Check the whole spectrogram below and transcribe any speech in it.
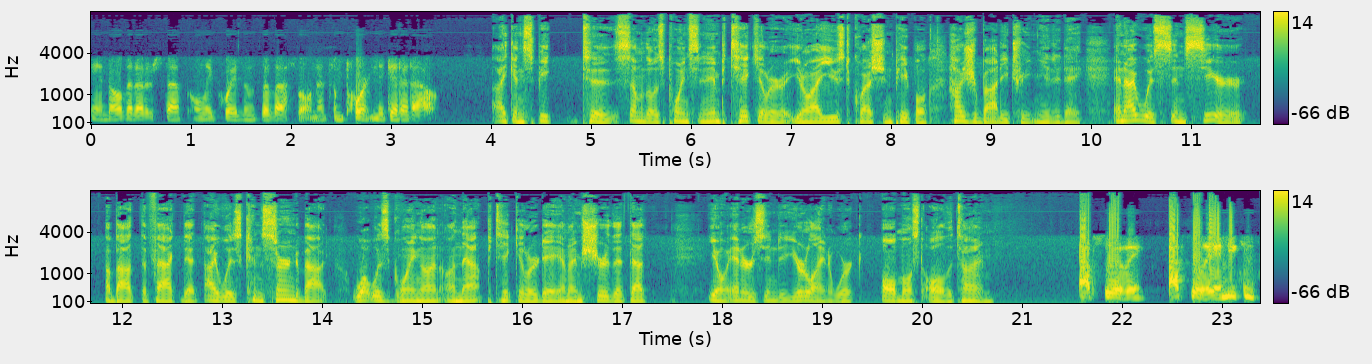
and all that other stuff only poisons the vessel and it's important to get it out. I can speak to some of those points and in particular, you know, I used to question people, how's your body treating you today? And I was sincere about the fact that I was concerned about what was going on on that particular day and I'm sure that that you know enters into your line of work almost all the time. Absolutely. Absolutely. And you can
